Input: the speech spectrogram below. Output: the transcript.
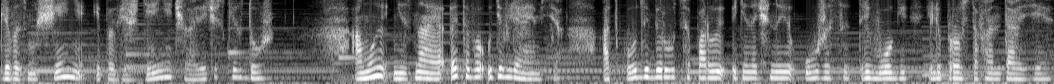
для возмущения и повреждения человеческих душ – а мы, не зная этого, удивляемся, откуда берутся порой эти ночные ужасы, тревоги или просто фантазии.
